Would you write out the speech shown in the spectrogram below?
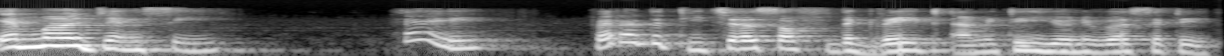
emergency. Hey, where are the teachers of the great Amity University?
